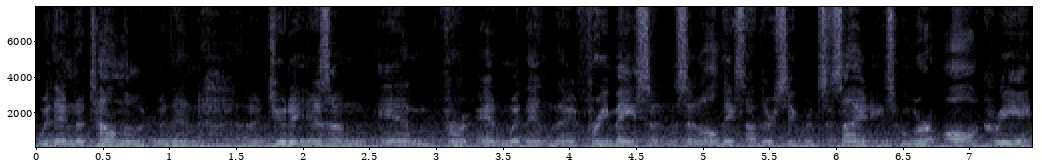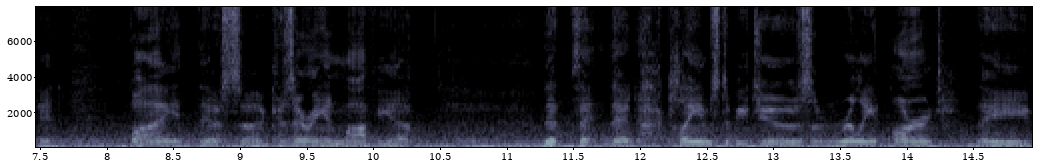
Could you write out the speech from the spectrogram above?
within the Talmud, within uh, Judaism, and for, and within the Freemasons and all these other secret societies, who were all created by this uh, Khazarian mafia that, that, that claims to be Jews and really aren't. They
